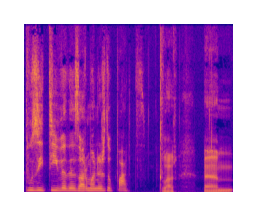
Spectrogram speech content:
positiva das hormonas do parto. Claro. Um,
